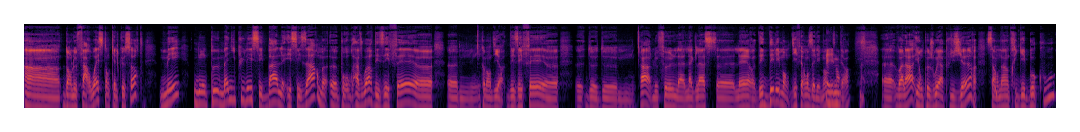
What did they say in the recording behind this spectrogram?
dans le Far West en quelque sorte, mais où on peut manipuler ses balles et ses armes euh, pour avoir des effets, euh, euh, comment dire, des effets de, de, ah le feu, la, glace, l'air, d'éléments, différents éléments, etc. voilà, et on peut jouer à plusieurs. Ça en a intrigué beaucoup.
